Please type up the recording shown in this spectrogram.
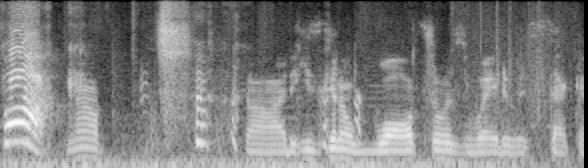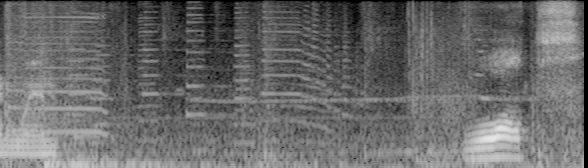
Fuck! No, God, he's gonna waltz his way to his second win. Waltz.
